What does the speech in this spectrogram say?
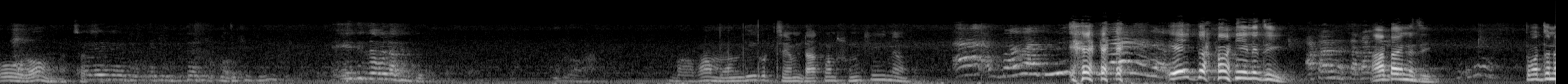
ও রং আচ্ছা আচ্ছা। বাবা মন দিয়ে করছে আমি ডাকলাম শুনছি না। এই তো আমি এনেছি। আটা এনেছে আটা আটা এনেছি। তোমার জন্য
